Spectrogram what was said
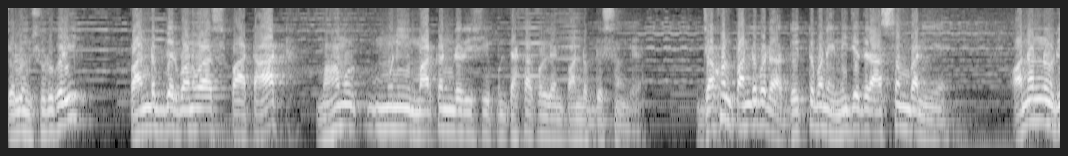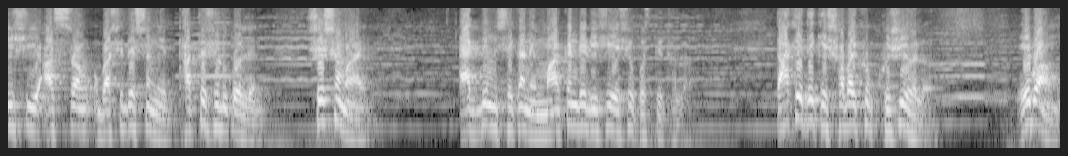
চলুন শুরু করি। পাণ্ডবদের বনবাস পাঠ আট। মহামুনি মার্কণ্ড ঋষি দেখা করলেন পাণ্ডবদের সঙ্গে। যখন পাণ্ডবরা দৈত্যবনে নিজেদের আশ্রম বানিয়ে অনন্য ঋষি আশ্রমবাসীদের সঙ্গে থাকতে শুরু করলেন, সে সময় একদিন সেখানে মার্কণ্ডে ঋষি এসে উপস্থিত হলো। তাকে দেখে সবাই খুব খুশি হলো এবং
